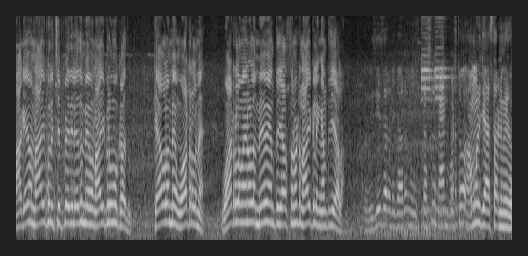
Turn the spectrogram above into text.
మాకేమో నాయకులు చెప్పేది లేదు మేము నాయకులము కాదు. కేవలం మేము ఓటర్లమే. ఓటర్లమైన వాళ్ళు మేమే ఎంత చేస్తున్నట్టు నాయకులు ఇంకెంత చేయాలా? విజయసాయి రెడ్డి గారు మీ స్పెషల్ మేనిఫెస్టో అమలు చేస్తారని మీరు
